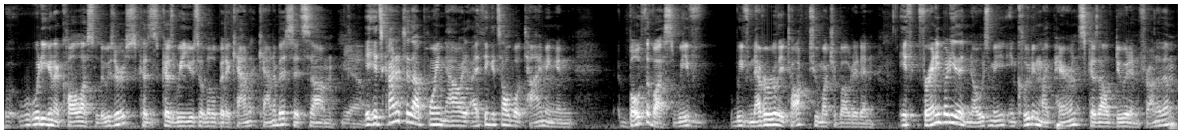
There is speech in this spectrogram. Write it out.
what are you going to call us losers? Because because we use a little bit of can- cannabis. It's um Yeah. it- it's kind of to that point now. I I think it's all about timing, and both of us we've we've never really talked too much about it. And if for anybody that knows me, including my parents, because I'll do it in front of them,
